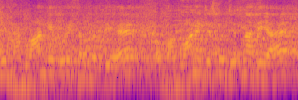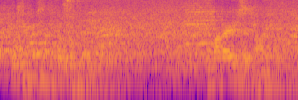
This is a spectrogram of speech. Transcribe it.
कि भगवान की पूरी संपत्ति है और भगवान ने जिसको जितना दिया है, उसी में संतुष्ट हो जाए हमारा ये सिद्धांत है।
